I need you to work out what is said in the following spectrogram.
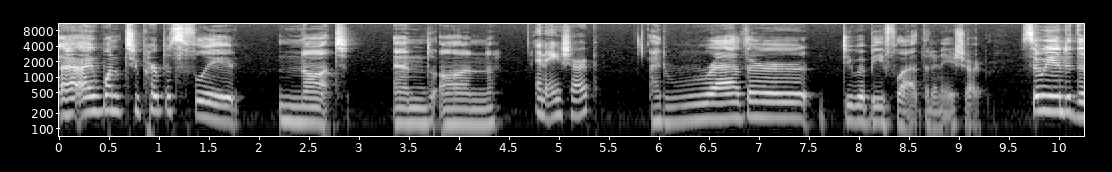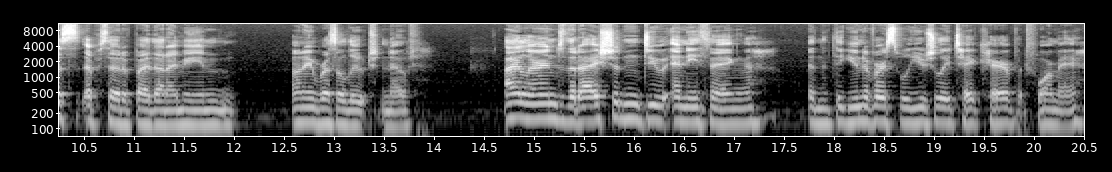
I, I want to purposefully not end on An A sharp. I'd rather do a B flat than an A sharp. So we ended this episode of By That I Mean on a resolute note. I learned that I shouldn't do anything and that the universe will usually take care of it for me.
